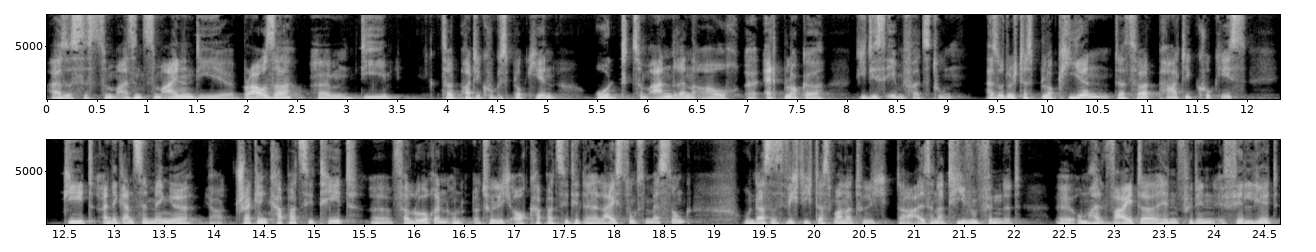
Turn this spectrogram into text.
Also es ist zum, sind zum einen die Browser, ähm, die Third-Party-Cookies blockieren und zum anderen auch Adblocker, die dies ebenfalls tun. Also durch das Blockieren der Third-Party-Cookies geht eine ganze Menge ja, Tracking-Kapazität äh, verloren und natürlich auch Kapazität in der Leistungsmessung. Und das ist wichtig, dass man natürlich da Alternativen findet, äh, um halt weiterhin für den Affiliate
